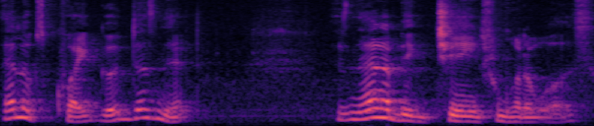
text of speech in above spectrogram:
That looks quite good, doesn't it? Isn't that a big change from what it was?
